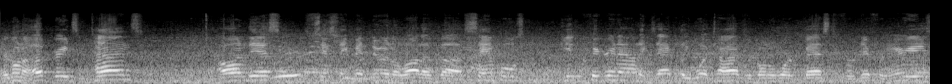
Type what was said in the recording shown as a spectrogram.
They're going to upgrade some tines on this since they've been doing a lot of uh, samples, getting figuring out exactly what tines are going to work best for different areas.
